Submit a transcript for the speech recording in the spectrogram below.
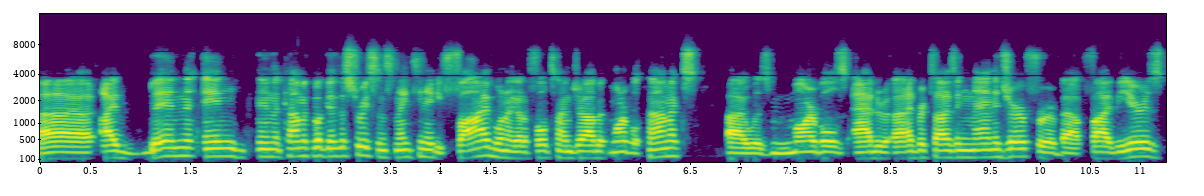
Uh, I've been in in the comic book industry since 1985 when I got a full time job at Marvel Comics. I was Marvel's ad- advertising manager for about five years.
